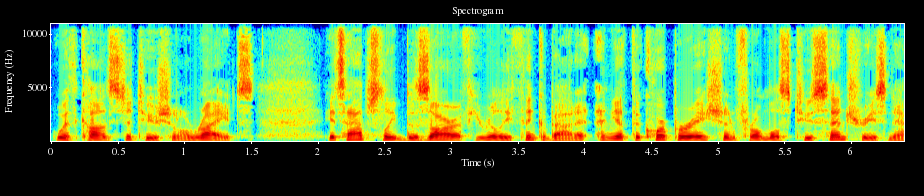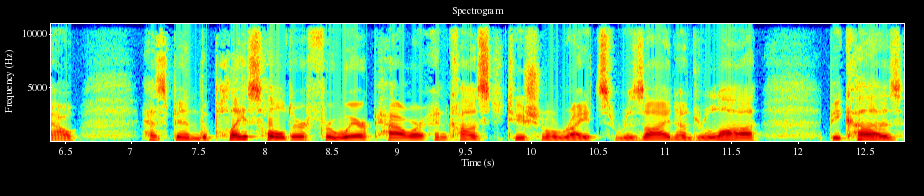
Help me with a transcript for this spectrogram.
with constitutional rights. It's absolutely bizarre if you really think about it, and yet the corporation for almost two centuries now has been the placeholder for where power and constitutional rights reside under law because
